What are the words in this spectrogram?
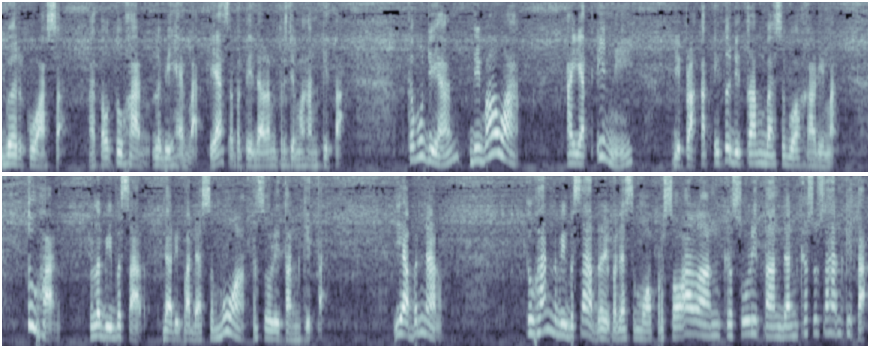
berkuasa atau Tuhan lebih hebat ya seperti dalam terjemahan kita. Kemudian di bawah ayat ini di plakat itu ditambah sebuah kalimat. Tuhan lebih besar daripada semua kesulitan kita. Ya benar. Tuhan lebih besar daripada semua persoalan, kesulitan dan kesusahan kita.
